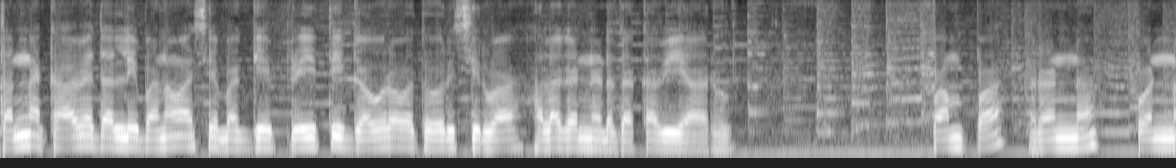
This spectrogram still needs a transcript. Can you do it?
ತನ್ನ ಕಾವ್ಯದಲ್ಲಿ ಬನವಾಸಿಯ ಬಗ್ಗೆ ಪ್ರೀತಿ, ಗೌರವ ತೋರಿಸಿರುವ ಹಲಗನ್ನಡದ ಕವಿ ಯಾರು? ಪಂಪ, ರನ್ನ, ಪೊನ್ನ,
